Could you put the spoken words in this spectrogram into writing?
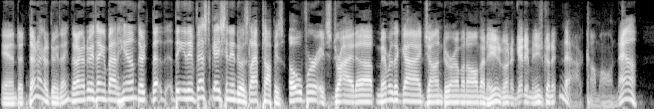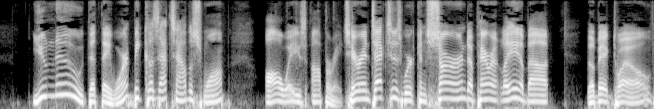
And uh, they're not going to do anything. They're not going to do anything about him. The, the, the investigation into his laptop is over. It's dried up. Remember the guy, John Durham, and all that? He's going to get him, and he's going to. Nah, come on now. You knew that they weren't because that's how the swamp always operates. Here in Texas, we're concerned apparently about the Big 12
